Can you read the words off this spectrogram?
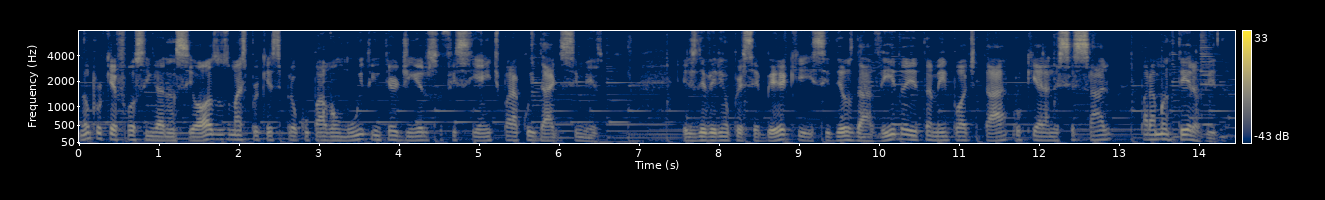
não porque fossem gananciosos, mas porque se preocupavam muito em ter dinheiro suficiente para cuidar de si mesmos. Eles deveriam perceber que se Deus dá a vida, Ele também pode dar o que era necessário para manter a vida.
